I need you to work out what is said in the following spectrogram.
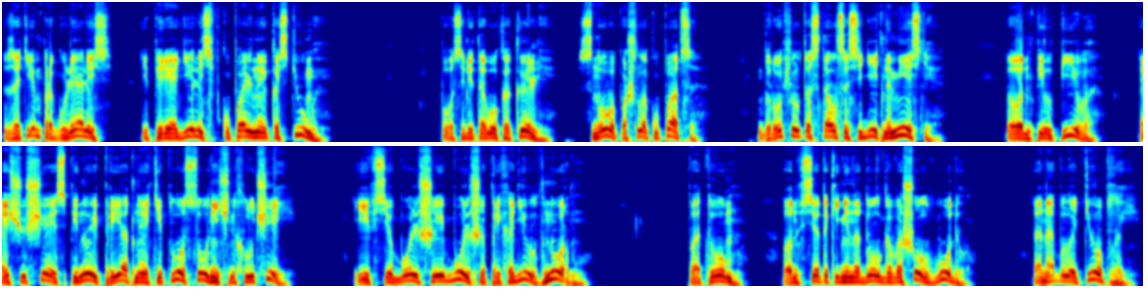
затем прогулялись и переоделись в купальные костюмы. После того, как Элли снова пошла купаться, Грофилд остался сидеть на месте. Он пил пиво, ощущая спиной приятное тепло солнечных лучей, и все больше и больше приходил в норму. Потом он все-таки ненадолго вошел в воду. Она была теплой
